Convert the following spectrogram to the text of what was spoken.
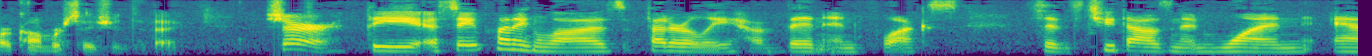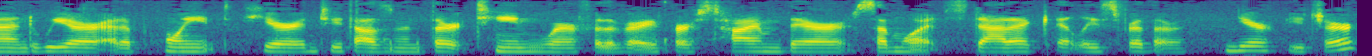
our conversation today. Sure. The estate planning laws federally have been in flux since 2001, and we are at a point here in 2013 where, for the very first time, they're somewhat static, at least for the near future.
